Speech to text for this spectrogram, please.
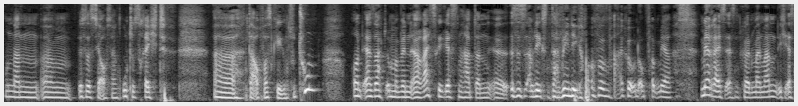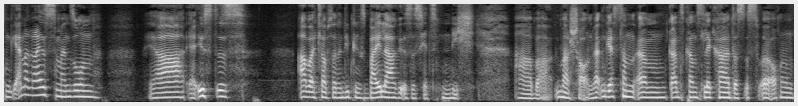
und dann ähm, ist es ja auch sein gutes Recht, äh, da auch was gegen zu tun. Und er sagt immer, wenn er Reis gegessen hat, dann äh, ist es am nächsten Tag weniger auf der Waage und ob wir mehr, mehr Reis essen können. Mein Mann und ich essen gerne Reis. Mein Sohn, ja, er isst es. Aber ich glaube, seine Lieblingsbeilage ist es jetzt nicht. Aber mal schauen. Wir hatten gestern ähm, ganz, ganz lecker. Das ist äh, auch ein,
